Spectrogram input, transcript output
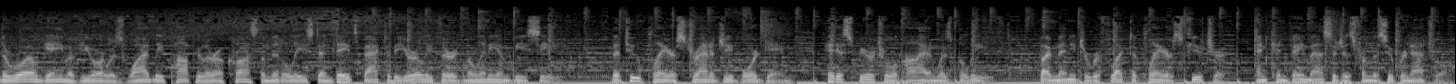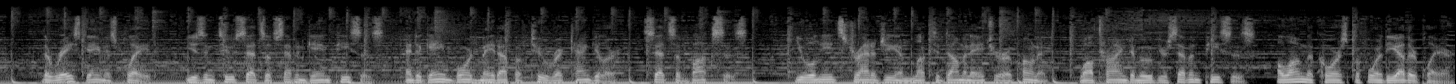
The Royal Game of Ur was widely popular across the Middle East and dates back to the early 3rd millennium BC. The two-player strategy board game hit a spiritual high and was believed by many to reflect a player's future and convey messages from the supernatural. The race game is played using two sets of seven game pieces and a game board made up of two rectangular sets of boxes. You will need strategy and luck to dominate your opponent while trying to move your 7 pieces, along the course before the other player.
